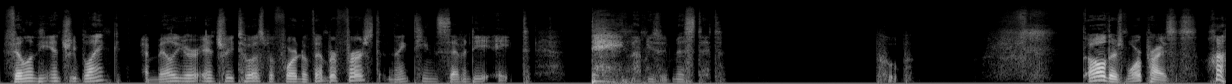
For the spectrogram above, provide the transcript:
fill in the entry blank, and mail your entry to us before November 1st, 1978. Dang, that means we missed it. Poop. Oh, there's more prizes. Huh.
